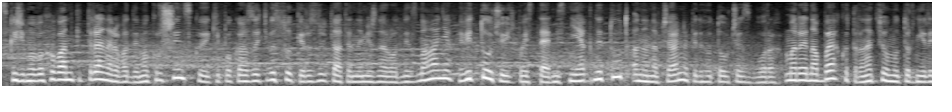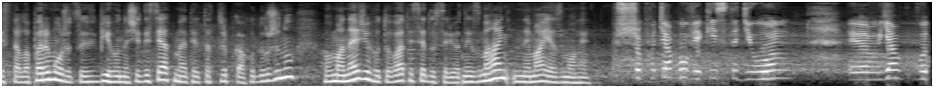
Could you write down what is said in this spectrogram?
Скажімо, вихованки тренера Вадима Крушинського, які показують високі результати на міжнародних змаганнях, відточують майстерність ніяк не тут, а на навчально-підготовчих зборах. Марина Бех, котра на цьому турнірі стала переможецею в бігу на 60 метрів та стрибках у довжину, в манежі готуватися до серйозних змагань немає змоги. щоб хоча б був якийсь стадіон. Е, Я от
